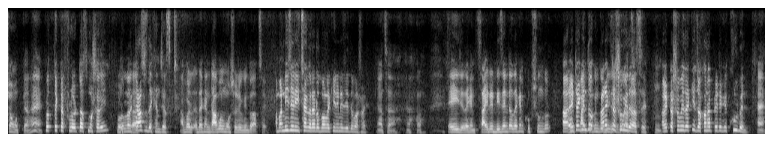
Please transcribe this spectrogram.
চমৎকার হ্যাঁ? প্রত্যেকটা ফ্লোর টাচ মশারি দোলনার কাজ দেখেন জাস্ট আবার দেখেন ডাবল মশারিও কিন্তু আছে। আমার নিজের ইচ্ছা করে একটা দোলনা কিনে নিয়ে যেতে বাসায়। আচ্ছা এই যে দেখেন সাইডের ডিজাইনটা দেখেন খুব সুন্দর। আর এটা কিন্তু আরেকটা সুবিধা আছে। আরেকটা সুবিধা কি যখন আপনি এটাকে খুলবেন হ্যাঁ।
